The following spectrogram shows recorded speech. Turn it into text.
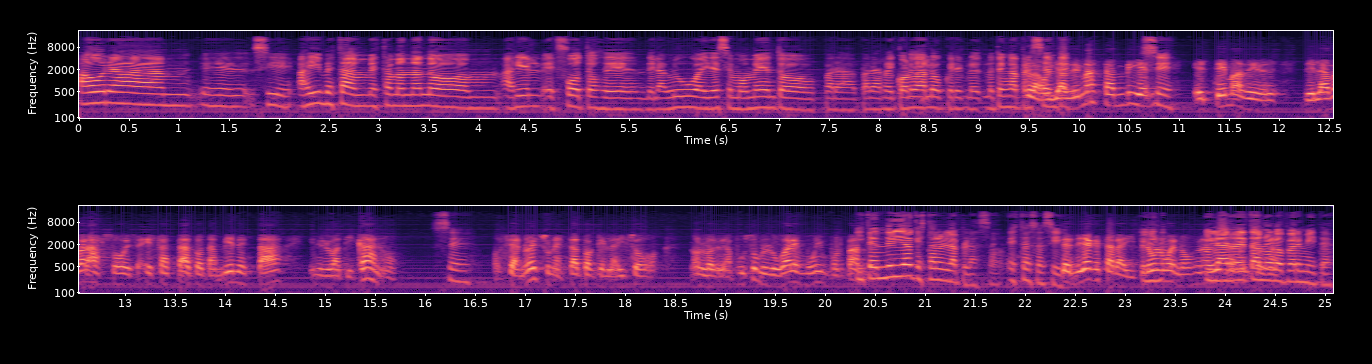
Ahora, mm, eh, sí, ahí me está, me está mandando mm, Ariel eh, fotos de, de, la grúa y de ese momento para, para recordarlo, que lo, tenga presente. Claro, y además también el tema de, del abrazo, esa, esa, estatua también está en el Vaticano. Sí. O sea, no es una estatua que la hizo, no, la puso en lugares muy importantes. Y tendría que estar en la plaza, esta es así. Tendría que estar ahí, pero y, bueno. y la reta no lo permite.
